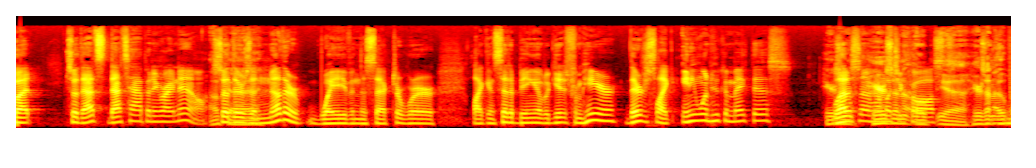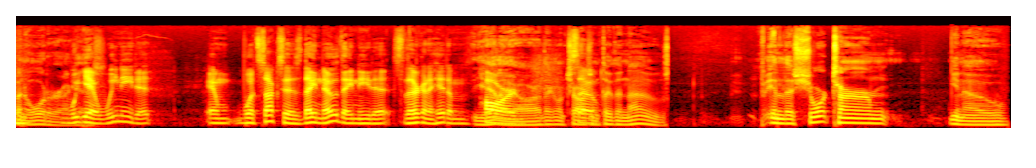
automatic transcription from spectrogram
But so that's that's happening right now. So there's another wave in the sector where like instead of being able to get it from here, they're just like anyone who can make this, Here's let an- us know how much it op- costs. yeah, here's an open order. We, yeah, we need it. And what sucks is they know they need it, so they're going to hit them Yeah, hard. they are. They're going to charge So- them through the nose. In the short term, you know,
